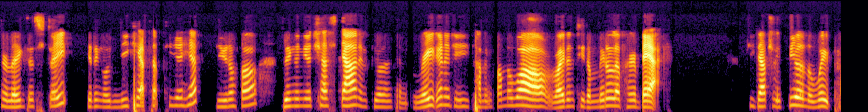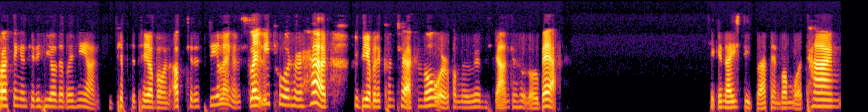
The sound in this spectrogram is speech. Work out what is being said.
Her legs are straight. Getting those kneecaps up to your hip. Beautiful. Bringing your chest down and feeling some great energy coming from the wall right into the middle of her back. She's actually feeling the weight pressing into the heels of her hand. She tips the tailbone up to the ceiling and slightly toward her head to be able to contract lower from the ribs down to her low back. Take a nice deep breath in one more time,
